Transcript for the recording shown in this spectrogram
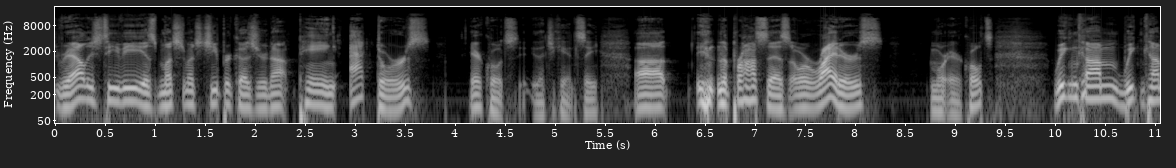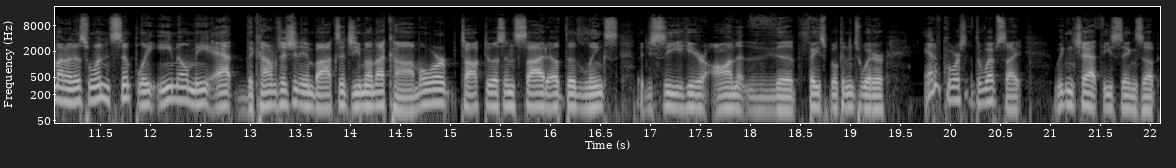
reality TV is much, much cheaper because you're not paying actors, air quotes that you can't see, uh, in the process or writers, more air quotes. We can come we can comment on this one. Simply email me at the conversation inbox at gmail.com or talk to us inside of the links that you see here on the Facebook and the Twitter. And of course at the website. We can chat these things up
